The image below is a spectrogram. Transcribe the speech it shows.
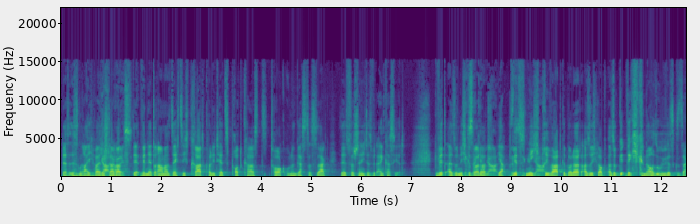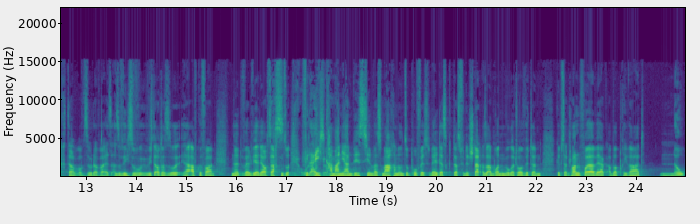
Das ist ein reichweitestarker, ja, nice. der, wenn der 360 Grad Qualitätspodcast Talk ohne Gast das sagt, selbstverständlich, das wird einkassiert. Wird also nicht das geböllert. Ja, ja wird ja nicht privat geböllert. Also ich glaube, also wirklich genauso, wie wir es gesagt haben, absurderweise. Also wirklich so, wie ich auch das so ja abgefahren, ne? weil wir ja auch sagten so, vielleicht kann man ja ein bisschen was machen und so professionell. Das, das findet statt. Also am Brandenburger Tor wird dann gibt's dann schon ein Feuerwerk, aber privat no.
